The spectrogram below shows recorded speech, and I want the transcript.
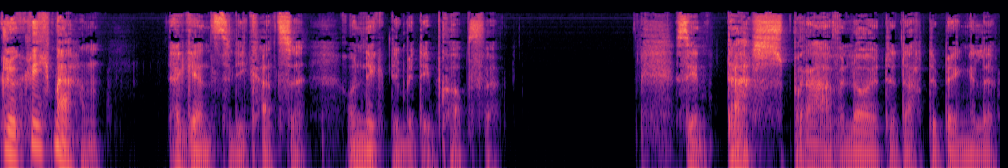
Glücklich machen, ergänzte die Katze und nickte mit dem Kopfe. Sind das brave Leute, dachte Bengele.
